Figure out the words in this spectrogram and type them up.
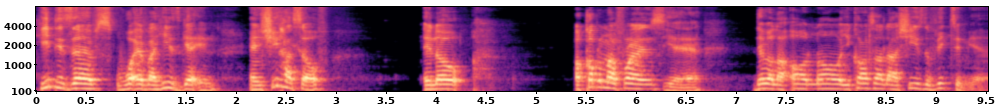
He deserves whatever he's getting, and she herself, you know, a couple of my friends, yeah. They were like, "Oh no, you can't say that. She's the victim, yeah,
